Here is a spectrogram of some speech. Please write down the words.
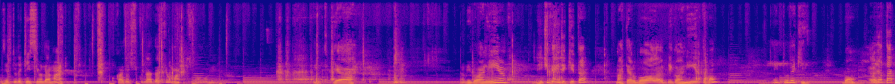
Fazer tudo aqui em cima da máquina, por causa da dificuldade da filmagem. Só um momento. Aqui é a bigorninha. A gente vende aqui, tá? Martelo bola, bigorninha, tá bom? Tem tudo aqui. Bom, ela já tá.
